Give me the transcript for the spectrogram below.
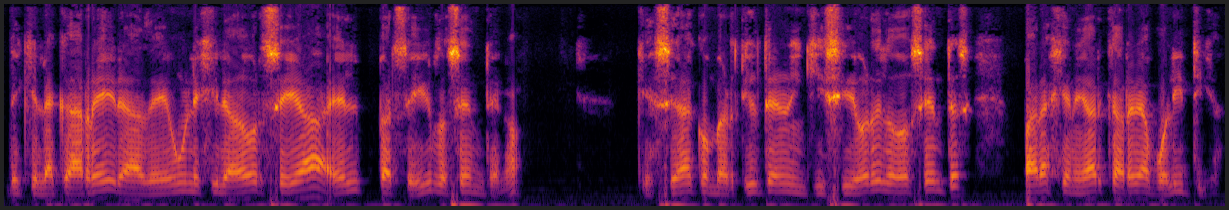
de que la carrera de un legislador sea el perseguir docente, ¿no? Que sea convertirte en un inquisidor de los docentes para generar carrera política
